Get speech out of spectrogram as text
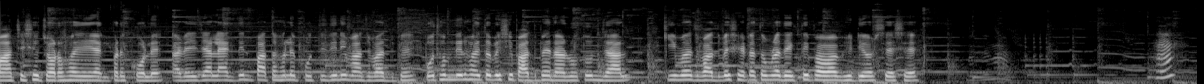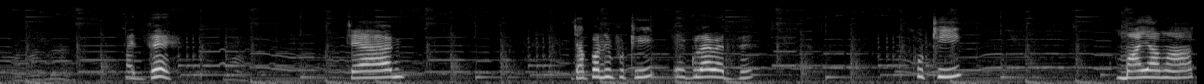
মাছ এসে জড়ো হয় এই একবারে কোলে। আর এই জাল একদিন পাতা হলে প্রতিদিনই মাছ বাঁধবে। প্রথম দিন হয়তো বেশি বাঁধবে না নতুন জাল। কি মাছ বাঁধবে সেটা তোমরা দেখতেই পাবা ভিডিওর শেষে। হ্যাঁ? জাপানি পুঁটি এগুলাই বাঁধবে পুঁটি মায়া মাছ,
